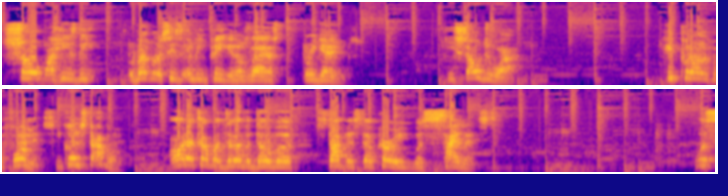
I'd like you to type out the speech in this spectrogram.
showed why he's the regular season MVP in those last three games. He showed you why. He put on a performance. You couldn't stop him. All that talk about Dellavedova stopping Steph Curry was silenced. Was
